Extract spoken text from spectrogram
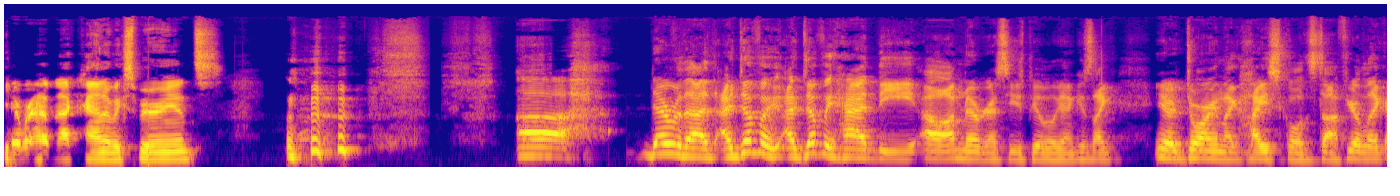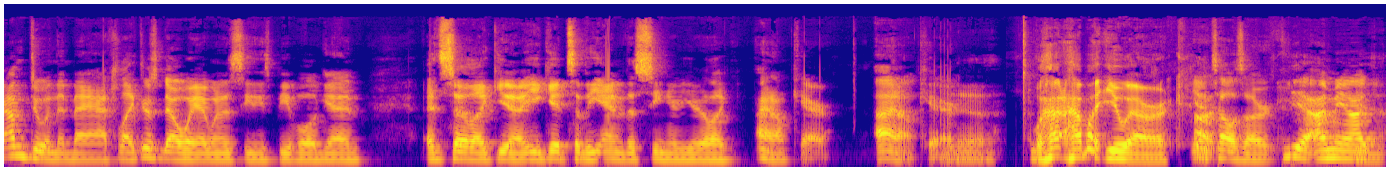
You ever have that kind of experience? uh never that i definitely i definitely had the oh i'm never gonna see these people again because like you know during like high school and stuff you're like i'm doing the math like there's no way i'm gonna see these people again and so like you know you get to the end of the senior year like i don't care I don't care. Yeah. Well, how, how about you, Eric? Yeah, tell us, Eric. Yeah, I mean, Yeah. I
